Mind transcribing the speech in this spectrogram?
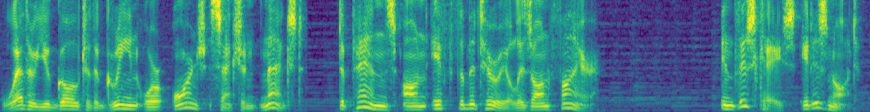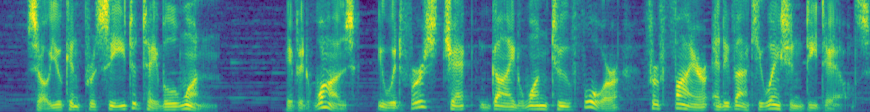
Whether you go to the green or orange section next depends on if the material is on fire. In this case, it is not, so you can proceed to Table 1. If it was, you would first check Guide 124 for fire and evacuation details.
